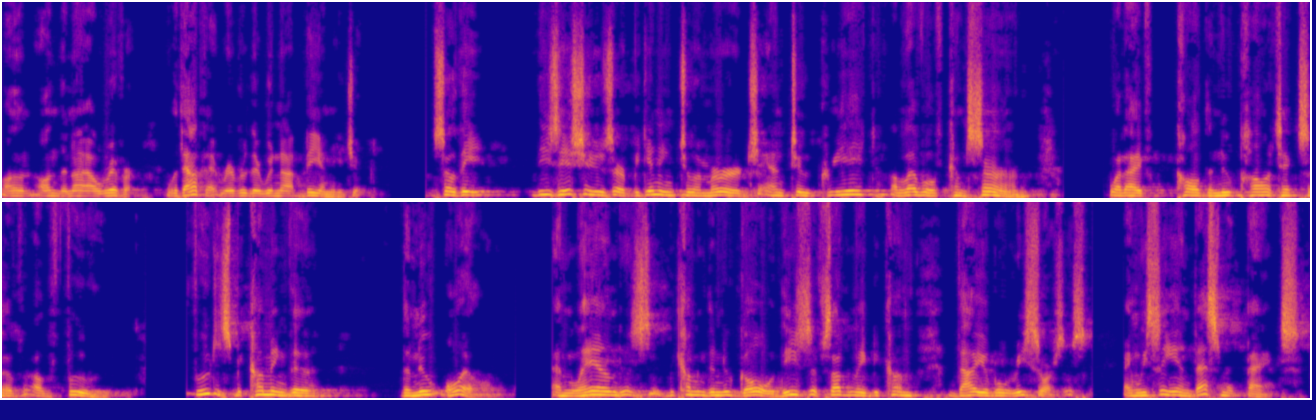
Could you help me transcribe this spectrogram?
on, on the Nile River. Without that river, there would not be an Egypt. So the, these issues are beginning to emerge and to create a level of concern, what I've called the new politics of, of food. Food is becoming the, the new oil, and land is becoming the new gold. These have suddenly become valuable resources. And we see investment banks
